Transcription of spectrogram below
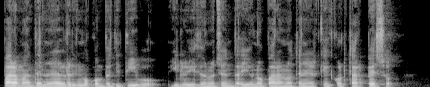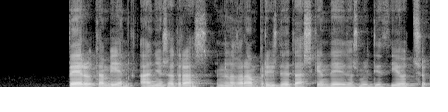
para mantener el ritmo competitivo y lo hizo en 81 para no tener que cortar peso. Pero también años atrás, en el Grand Prix de Tashkent de 2018,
